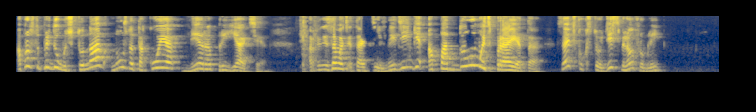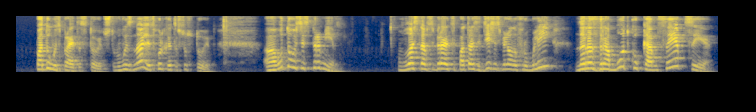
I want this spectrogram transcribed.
а просто придумать, что нам нужно такое мероприятие. Организовать это отдельные деньги, а подумать про это, знаете, сколько стоит? 10 миллионов рублей. Подумать про это стоит, чтобы вы знали, сколько это все стоит. А вот новость из Перми. Власть там собирается потратить 10 миллионов рублей на разработку концепции,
